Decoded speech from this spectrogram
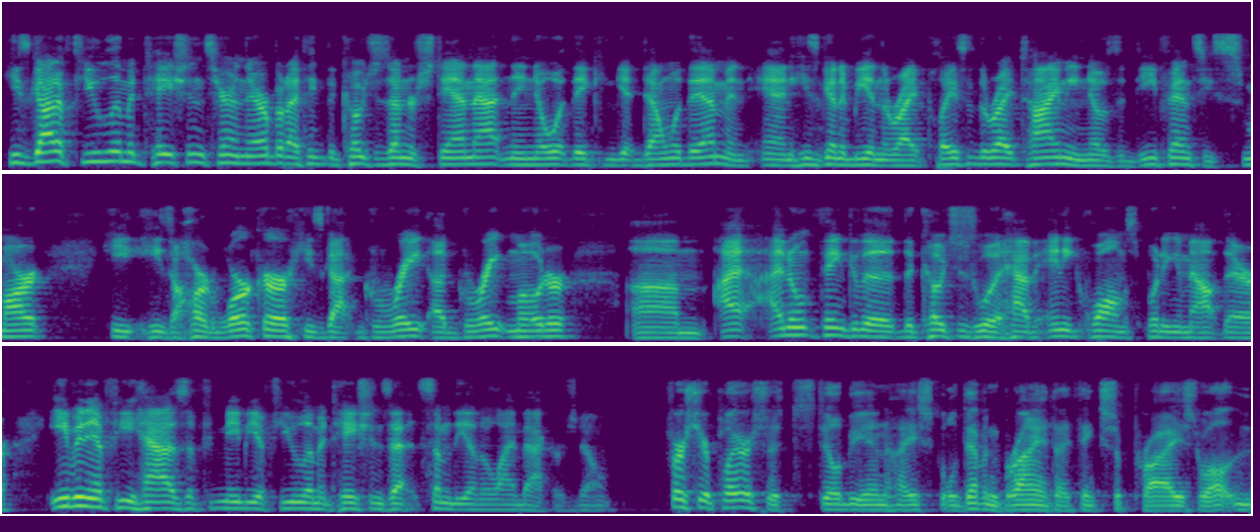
he's got a few limitations here and there, but I think the coaches understand that and they know what they can get done with him and and he's going to be in the right place at the right time. He knows the defense. He's smart. He he's a hard worker. He's got great a great motor. Um, I, I don't think the, the coaches would have any qualms putting him out there, even if he has a, maybe a few limitations that some of the other linebackers don't. First year players should still be in high school. Deven Bryant, I think, surprised. Well,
